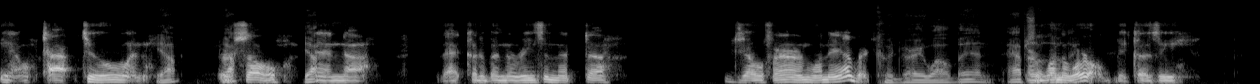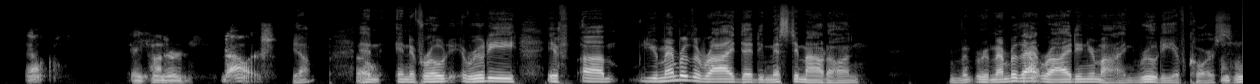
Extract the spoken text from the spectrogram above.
you know top two and yeah, or yep. so. Yeah, and uh, that could have been the reason that. Uh, Joe Farron won the average. Could very well have been. Absolutely. Or won the world because he, yeah, 800 dollars. Yeah, so. and and if Rudy, if um, you remember the ride that he missed him out on, remember that yeah. ride in your mind, Rudy, of course. Mm-hmm.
